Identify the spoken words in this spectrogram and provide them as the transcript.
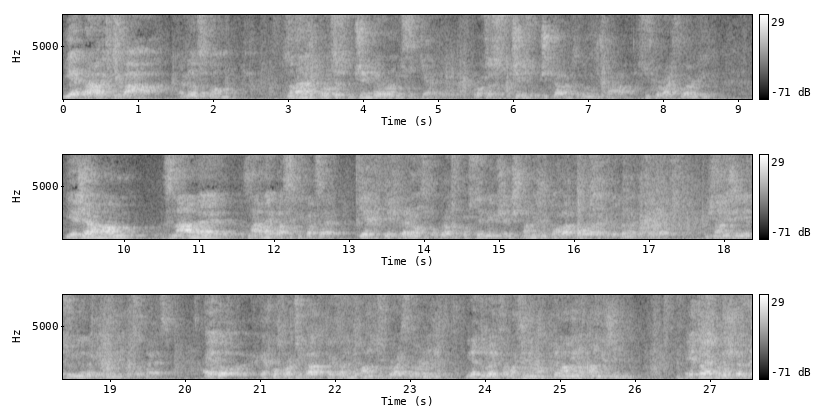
je právě v těch váhách, takhle v tom. To znamená, že proces učení neuronové sítě, proces učení s učitelem se tomu říká, supervised learning, je, že já mám známé, známé klasifikace těch, těch trénovacích obrazů. Prostě vím, že když naměřím tohle a tohle, tak je to tenhle kosatec. Když naměřím něco jiného, tak je to jiný kosatec. A je to jako protiklad k takzvanému unsupervised learning, kde tuhle informaci nemám, kde mám jenom tam měření. Je to jako když vezmu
